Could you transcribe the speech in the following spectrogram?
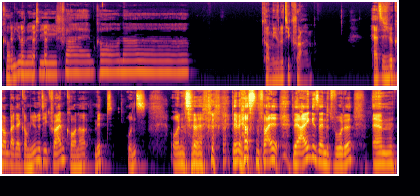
Community Crime Corner. Community Crime. Herzlich willkommen bei der Community Crime Corner mit uns und äh, dem ersten Fall, der eingesendet wurde. Ähm,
